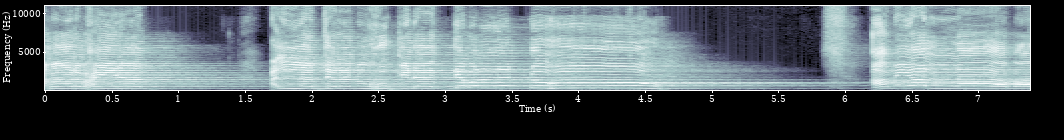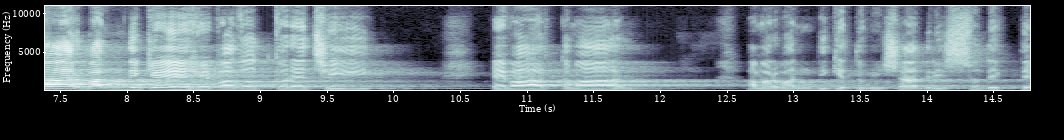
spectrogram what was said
আমার ভাইরা, আল্লাহ তালা নুহুকে ডাক দিয়ে বললেন, নুহু, আমি আল্লাহ আমার বান্দিকে হেফাজত করেছি। এবার তোমার, আমার বান্দিকে তুমি সাদৃশ্য দেখতে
